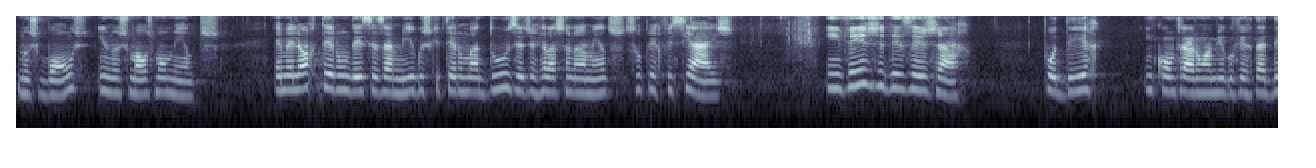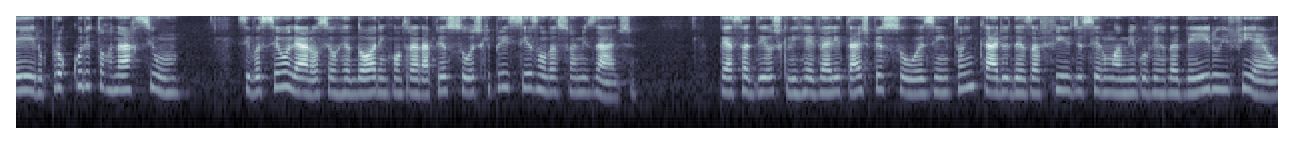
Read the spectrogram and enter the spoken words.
nos bons e nos maus momentos. É melhor ter um desses amigos que ter uma dúzia de relacionamentos superficiais. Em vez de desejar poder encontrar um amigo verdadeiro, procure tornar-se um. Se você olhar ao seu redor, encontrará pessoas que precisam da sua amizade. Peça a Deus que lhe revele tais pessoas e então encare o desafio de ser um amigo verdadeiro e fiel.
